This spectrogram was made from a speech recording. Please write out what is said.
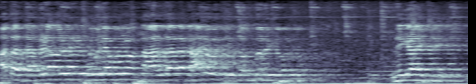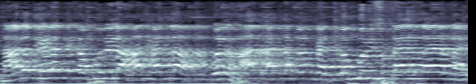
आता दगडावरती ठेवल्याबरोबर नारदाला घाय होती तंबोरी घेऊन? निघायची. नारद गेला ते तंबोरीला हात घातला. पण हात घातला पण काय? तंबोरी सुटायला तयार नाही.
